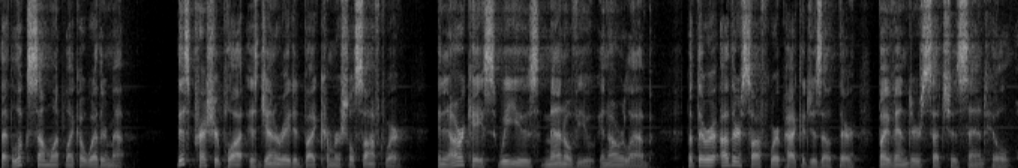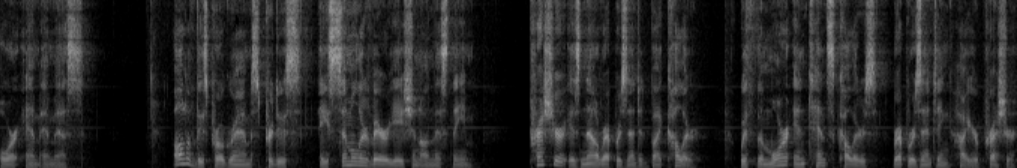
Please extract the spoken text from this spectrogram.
that looks somewhat like a weather map. This pressure plot is generated by commercial software. In our case, we use ManoView in our lab, but there are other software packages out there by vendors such as Sandhill or MMS. All of these programs produce a similar variation on this theme. Pressure is now represented by color, with the more intense colors representing higher pressure.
